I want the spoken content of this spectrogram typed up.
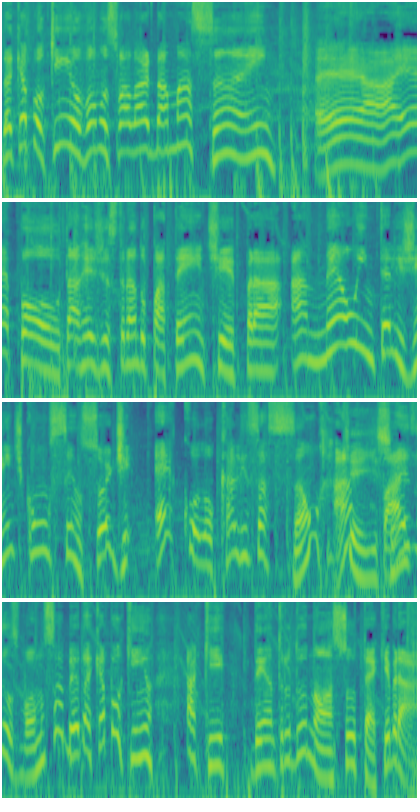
daqui a pouquinho vamos falar da maçã, hein? É, a Apple tá registrando patente para anel inteligente com sensor de ecolocalização. Rapaz, Que isso, hein? nós vamos saber daqui a pouquinho aqui dentro do nosso Tech Bra.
